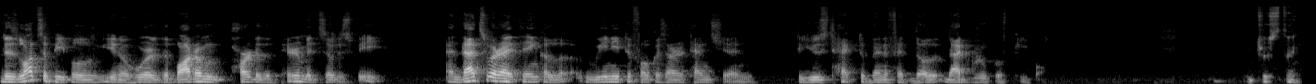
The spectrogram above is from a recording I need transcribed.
there's lots of people, you know, who are the bottom part of the pyramid, so to speak, and that's where I think we need to focus our attention to use tech to benefit those, that group of people. Interesting.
